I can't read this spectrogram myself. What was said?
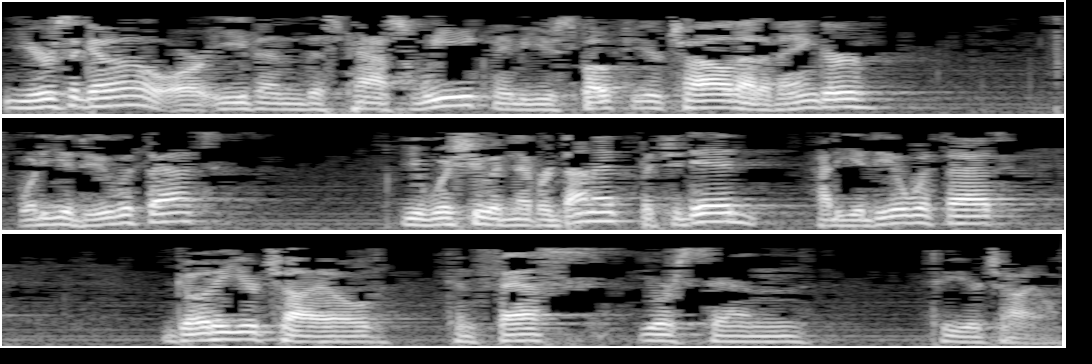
years ago or even this past week, maybe you spoke to your child out of anger. What do you do with that? You wish you had never done it, but you did. How do you deal with that? Go to your child, confess your sin to your child.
